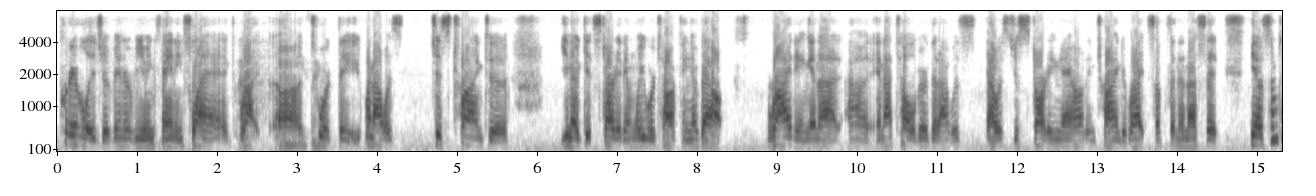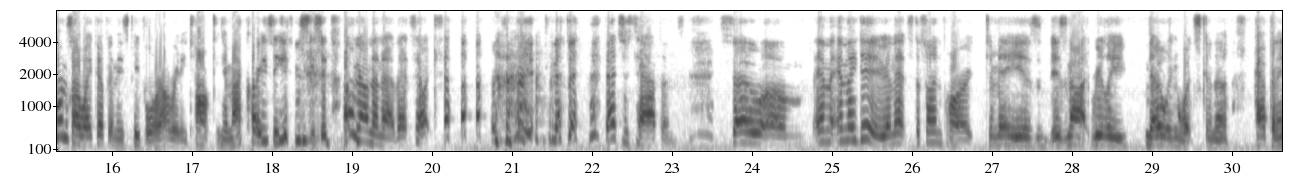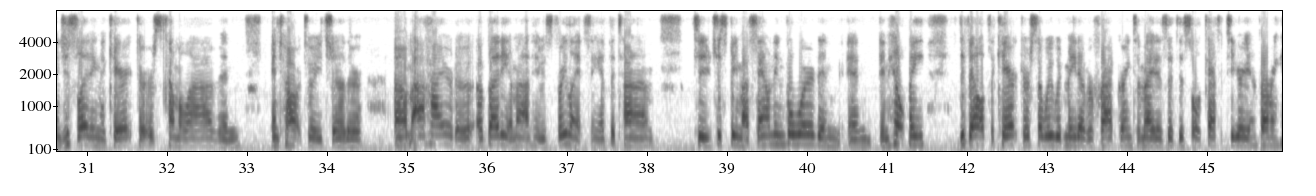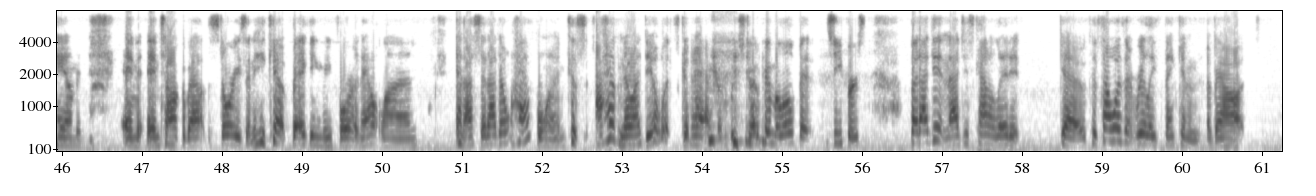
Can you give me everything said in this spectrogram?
privilege of interviewing Fannie Flagg right uh, toward the when I was just trying to you know, get started, and we were talking about writing and I uh, and I told her that I was I was just starting out and trying to write something and I said you know sometimes I wake up and these people are already talking. Am I crazy? And she said oh no no no that's how it know, that, that just happens. So um, and and they do and that's the fun part to me is is not really knowing what's going to happen and just letting the characters come alive and and talk to each other um, I hired a, a buddy of mine who was freelancing at the time to just be my sounding board and, and, and help me develop the character. So we would meet over fried green tomatoes at this little cafeteria in Birmingham and, and, and talk about the stories. And he kept begging me for an outline. And I said, I don't have one because I have no idea what's going to happen, which drove him a little bit jeepers. But I didn't. I just kind of let it go because I wasn't really thinking about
